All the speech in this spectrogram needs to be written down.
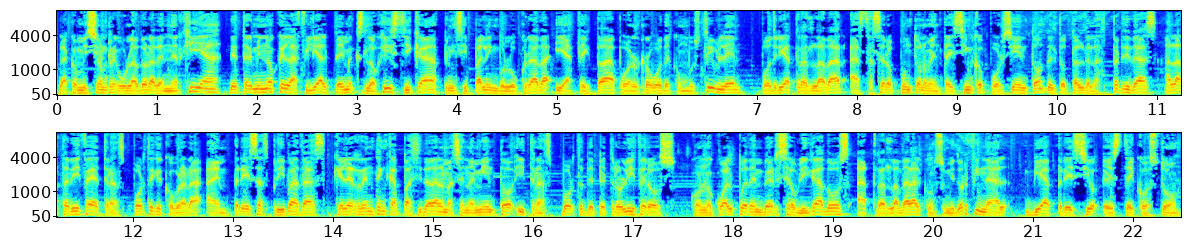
La Comisión Reguladora de Energía determinó que la filial Pemex Logística, principal involucrada y afectada por el robo de combustible, podría trasladar hasta 0.95% del total de las pérdidas a la tarifa de transporte que cobrará a empresas privadas que le renten capacidad de almacenamiento y transporte de petrolíferos, con lo cual pueden verse obligados a trasladar al consumidor final vía precio este costo.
